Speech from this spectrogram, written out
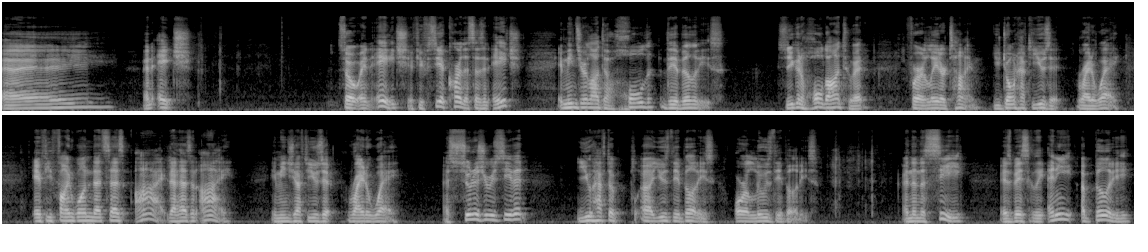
a an H. So an H, if you see a card that says an H, it means you're allowed to hold the abilities. So you can hold on to it for a later time. You don't have to use it right away. If you find one that says I, that has an I, it means you have to use it right away. As soon as you receive it, you have to uh, use the abilities or lose the abilities. And then the C is basically any ability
